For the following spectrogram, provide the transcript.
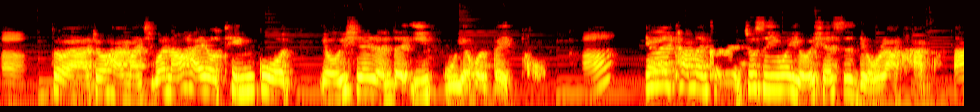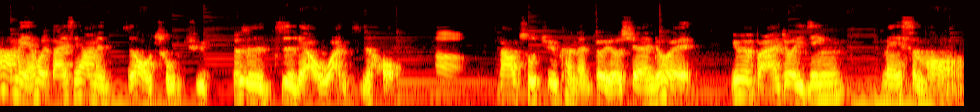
嗯，对啊，就还蛮奇怪。然后还有听过有一些人的衣服也会被偷啊，因为他们可能就是因为有一些是流浪汉嘛，然后他们也会担心他们之后出去，就是治疗完之后，嗯，然后出去可能就有些人就会，因为本来就已经没什么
